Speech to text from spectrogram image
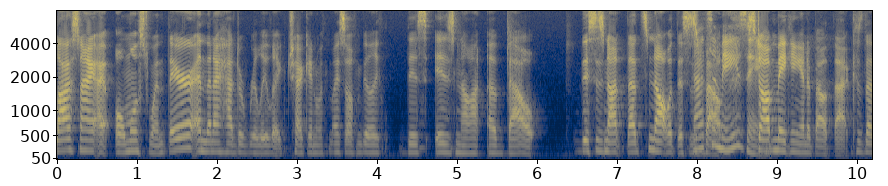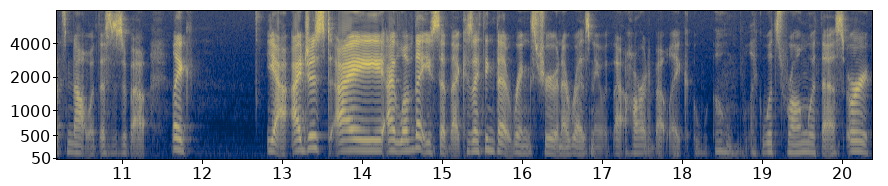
last night I almost went there and then I had to really like check in with myself and be like, this is not about this is not that's not what this is That's about. That's amazing. Stop making it about that because that's not what this is about. Like yeah, I just I I love that you said that because I think that rings true and I resonate with that hard about like oh like what's wrong with us or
